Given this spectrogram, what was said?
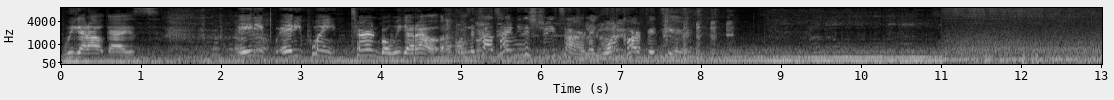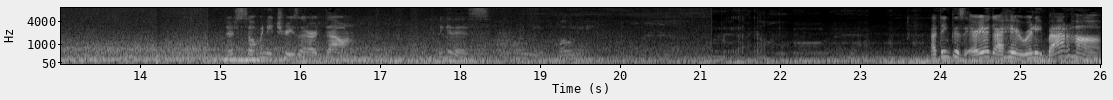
We got out, guys. 80, 80 point turn, but we got out. Almost Look 90. how tiny the streets are. Like one it. car fits here. There's so many trees that are down. Look at this. Holy moly. I think this area got hit really bad, huh?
